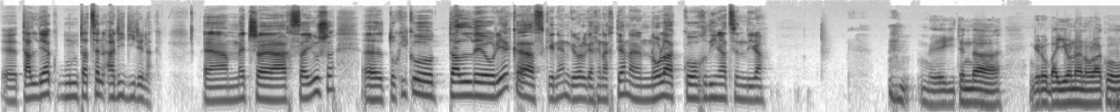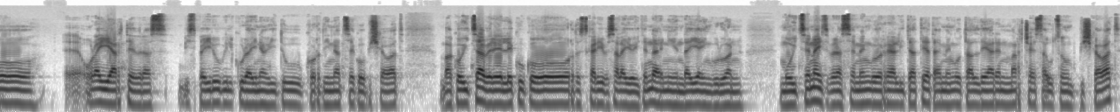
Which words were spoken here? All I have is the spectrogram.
e, taldeak muntatzen ari direnak. Metsa arzaius, uh, tokiko talde horiek azkenean, gero elgarren artean, nola koordinatzen dira? Be, egiten da, gero bai honan nolako orai arte, beraz, bizpairu bilkura inagitu koordinatzeko pixka bat, bakoitza bere lekuko ordezkari bezala joiten da, enien daia inguruan moitzen naiz, beraz, hemengo realitatea eta hemengo taldearen martxa ezagutzen pixka bat,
